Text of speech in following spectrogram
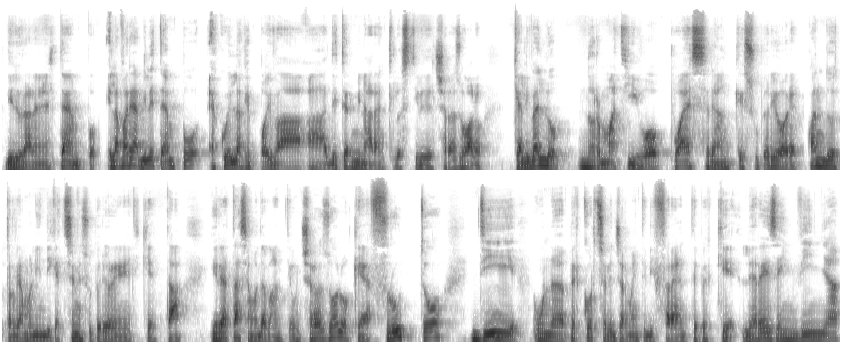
di durare nel tempo e la variabile tempo è quella che poi va a determinare anche lo stile del cerasuolo che a livello normativo può essere anche superiore. Quando troviamo l'indicazione superiore in etichetta, in realtà siamo davanti a un cerasuolo che è frutto di un percorso leggermente differente perché le rese in vigna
